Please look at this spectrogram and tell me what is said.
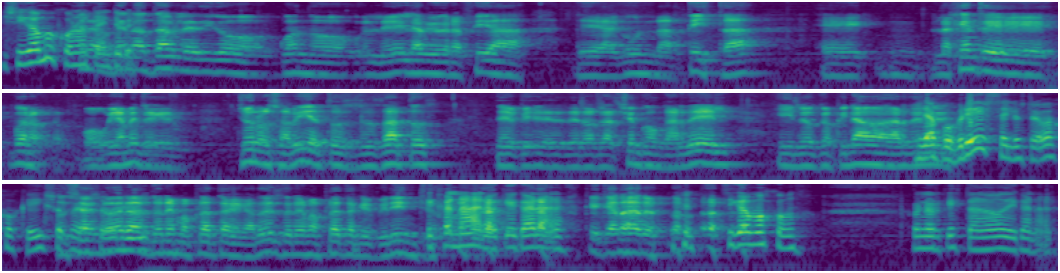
Y sigamos con otra Claro, interpretación. notable, digo, cuando lees la biografía de algún artista, eh, la gente, bueno, obviamente yo no sabía todos esos datos de, de la relación con Gardel y lo que opinaba Gardel. La pobreza y los trabajos que hizo O sea, para no era tenés más plata que Gardel, tenés más plata que Pirincho. Qué canaro, qué canaro. qué canaro. Sigamos con, con la orquesta ¿no? de Canaro.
